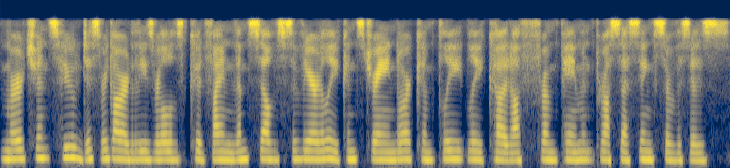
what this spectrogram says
Merchants who disregard these rules could find themselves severely constrained or completely cut off from payment processing services.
